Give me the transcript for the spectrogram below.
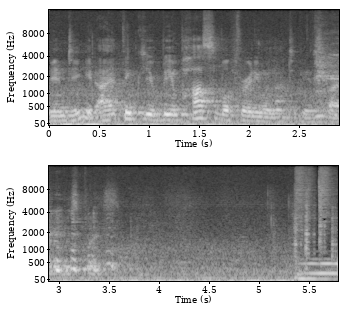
Indeed. I think it would be impossible for anyone not to be inspired at this place.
